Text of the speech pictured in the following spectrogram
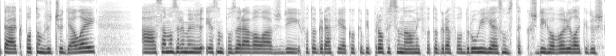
tak potom, že čo ďalej, a samozrejme, že ja som pozerávala vždy fotografie ako keby profesionálnych fotografov druhých. Ja som si tak vždy hovorila, keď už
